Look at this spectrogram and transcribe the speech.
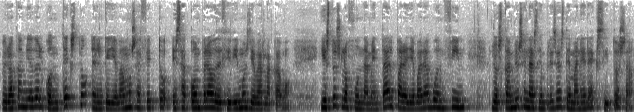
pero ha cambiado el contexto en el que llevamos a efecto esa compra o decidimos llevarla a cabo. Y esto es lo fundamental para llevar a buen fin los cambios en las empresas de manera exitosa,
